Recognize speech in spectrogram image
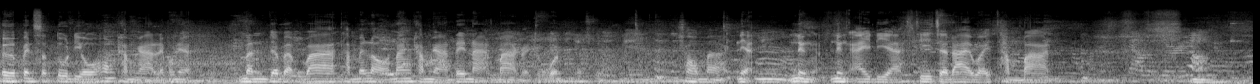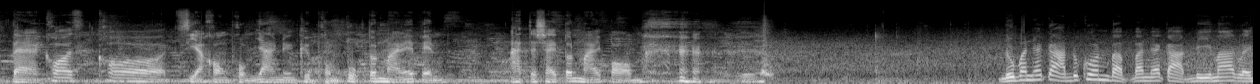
เออเป็นสตูดิโอห้องทำงานอะไรพวกเนี้ย มันจะแบบว่าทำให้เรานั่งทำงานได้นานมากเลยทุกคน ชอบมากเนี่ยหนึ่งหนึ่งไอเดียที่จะได้ไว้ทำบ้านอืมแต่ข้อข้อเสียของผมอย่างหนึ่งคือผมปลูกต้นไม้ไม่เป็น อาจจะใช้ต้นไม้ปลอม ดูบรรยากาศทุกคนแบบบรรยากาศดีมากเลย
